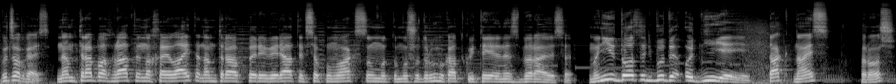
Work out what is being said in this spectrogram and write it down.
Good job, guys. Нам треба грати на хайлайти, нам треба перевіряти все по максимуму, тому що другу катку йти я не збираюся. Мені досить буде однієї. Так, найс. Хорош.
